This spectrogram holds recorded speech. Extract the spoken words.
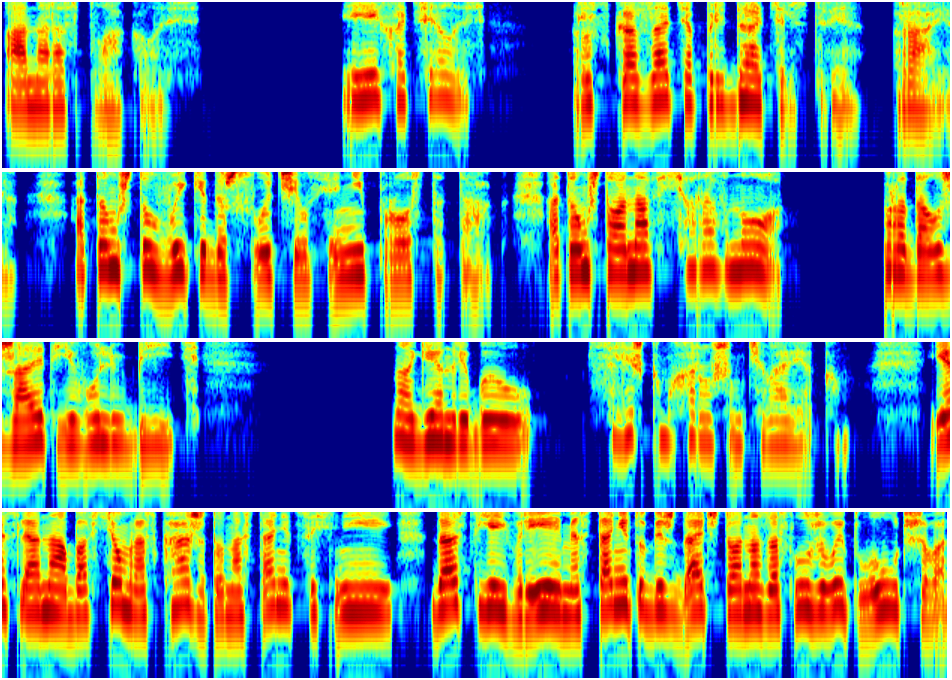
Она расплакалась. Ей хотелось рассказать о предательстве Рая, о том, что выкидыш случился не просто так, о том, что она все равно продолжает его любить. Но Генри был слишком хорошим человеком. Если она обо всем расскажет, он останется с ней, даст ей время, станет убеждать, что она заслуживает лучшего.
